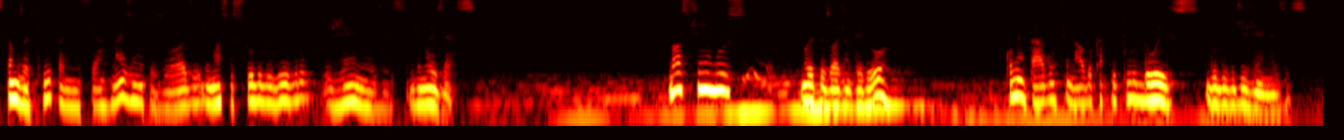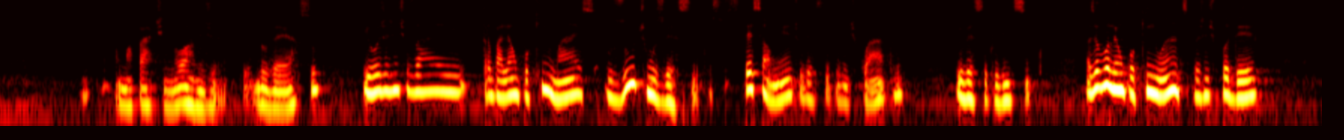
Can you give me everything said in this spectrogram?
Estamos aqui para iniciar mais um episódio do nosso estudo do livro Gênesis de Moisés. Nós tínhamos, no episódio anterior, comentado o final do capítulo 2 do livro de Gênesis. Uma parte enorme de, do, do verso, e hoje a gente vai trabalhar um pouquinho mais os últimos versículos, especialmente o versículo 24 e o versículo 25. Mas eu vou ler um pouquinho antes para a gente poder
